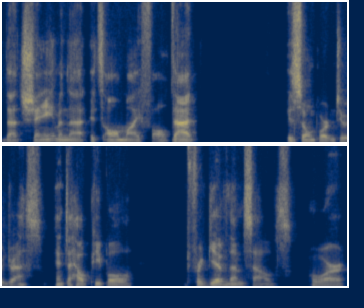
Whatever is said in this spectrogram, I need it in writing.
that shame and that it's all my fault. That is so important to address and to help people forgive themselves or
